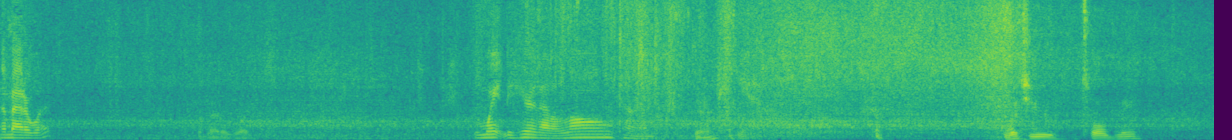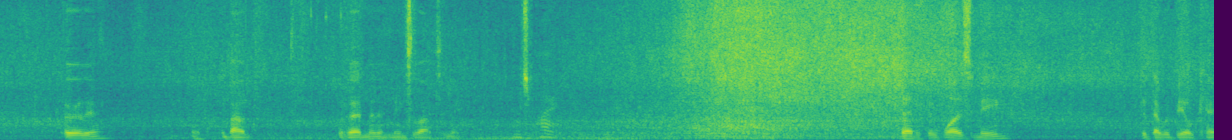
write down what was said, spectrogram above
No matter what. no matter what. Been waiting to hear that a long time. Yeah? Yeah. What you told me earlier about with Edmund, it means a lot to me. Which part? That if it was me, that that would be okay.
